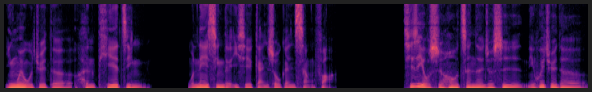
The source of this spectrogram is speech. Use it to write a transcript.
因为我觉得很贴近我内心的一些感受跟想法。其实有时候真的就是你会觉得，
